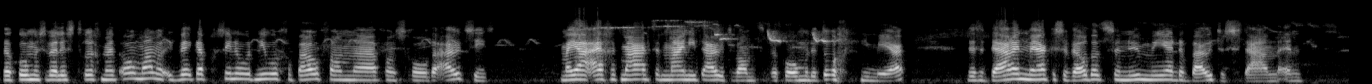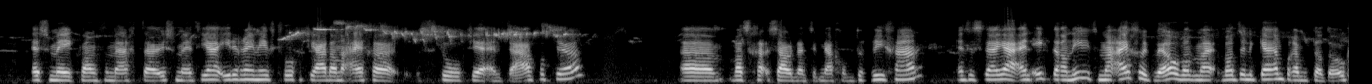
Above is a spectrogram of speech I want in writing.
dan komen ze wel eens terug met, oh mama, ik, ik heb gezien hoe het nieuwe gebouw van, uh, van school eruit ziet. Maar ja, eigenlijk maakt het mij niet uit, want we komen er toch niet meer. Dus daarin merken ze wel dat ze nu meer erbuiten staan. En Esmee kwam vandaag thuis met, ja, iedereen heeft volgend jaar dan een eigen stoeltje en tafeltje. Um, wat zou natuurlijk naar groep 3 gaan? En ze zei, ja, en ik dan niet. Maar eigenlijk wel, want, maar, want in de camper heb ik dat ook.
